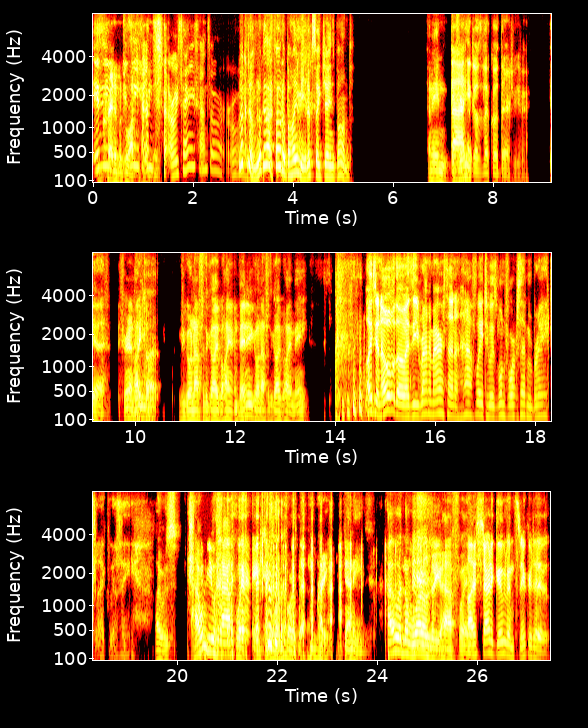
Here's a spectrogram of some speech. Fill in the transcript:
is incredible he, to watch. he handsome? Are we saying he's handsome? Or, or Look at him. Look at that photo behind me. He looks like James Bond. I mean, if you're in he a- does look good there, to be fair. yeah, if you're in a Hey, nightclub, man. if you're going after the guy behind Benny, you're going after the guy behind me. I don't know though, as he ran a marathon and halfway to his 147 break, like we'll see. I was. How are you halfway to your one four seven break, Kenny? How in the world are you halfway? I've started googling snooker tables.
